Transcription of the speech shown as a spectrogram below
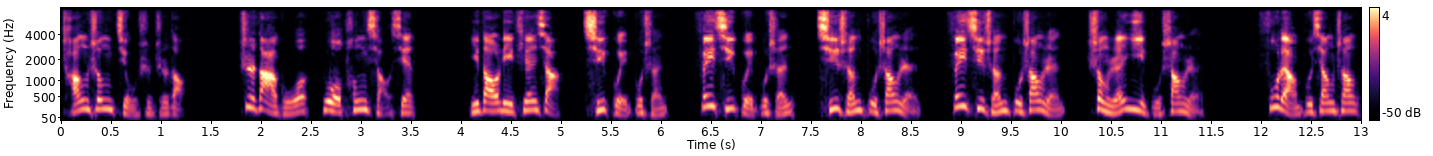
长生久世之道。治大国若烹小鲜，以道立天下。其鬼不神，非其鬼不神；其神不伤人，非其神不伤人。圣人亦不伤人。夫两不相伤，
